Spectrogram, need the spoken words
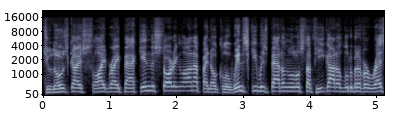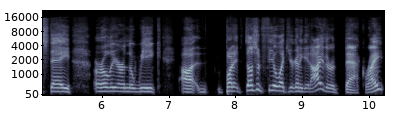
Do those guys slide right back in the starting lineup? I know Glowinski was battling a little stuff. He got a little bit of a rest day earlier in the week, uh, but it doesn't feel like you're going to get either back, right?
